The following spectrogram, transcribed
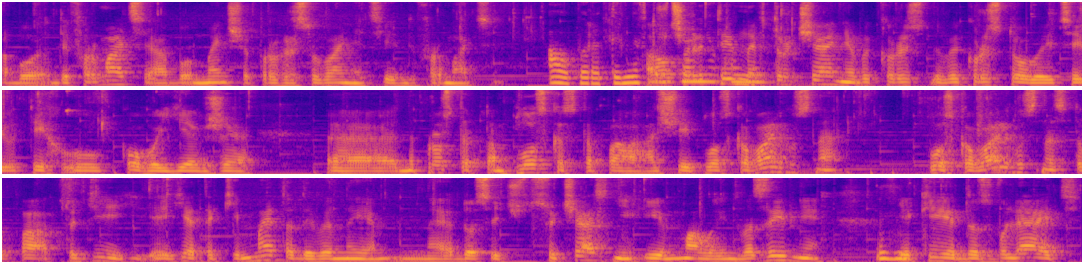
або деформація, або менше прогресування цієї деформації. А оперативне А оперативне втручання використ- використовується і у тих, у кого є вже е, не просто там плоска стопа, а ще й плосковальгусна. Плосковальгусна стопа, тоді є такі методи, вони досить сучасні і малоінвазивні, які дозволяють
